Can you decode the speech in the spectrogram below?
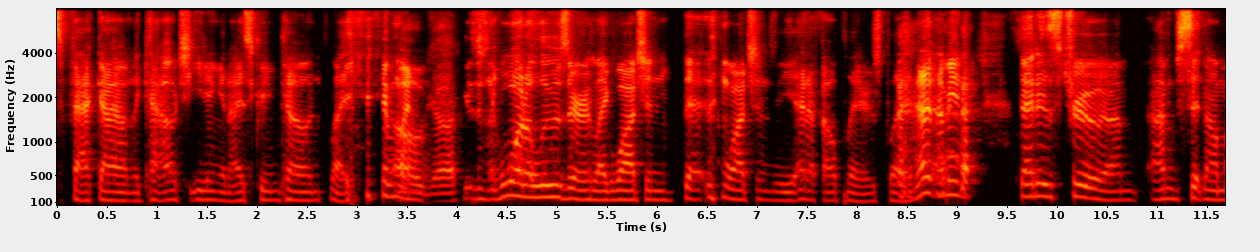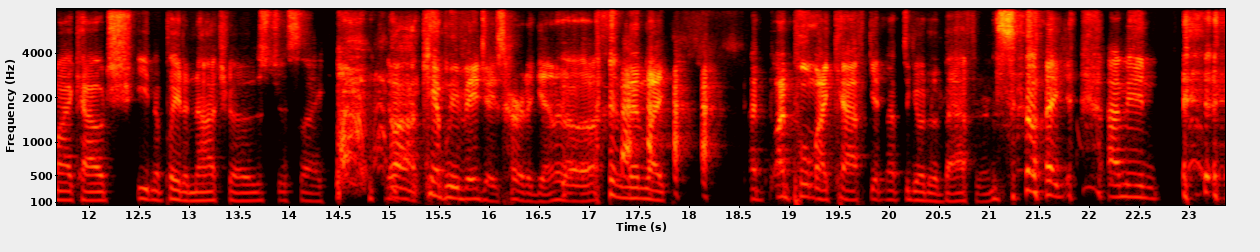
this fat guy on the couch eating an ice cream cone. Like Oh god. he was just like, "What a loser!" Like watching that, watching the NFL players play. That, I mean, that is true. I'm I'm sitting on my couch eating a plate of nachos, just like, "Ah, I can't believe AJ's hurt again. Ugh." And then like, I I pull my calf getting up to go to the bathroom. So like, I mean, I,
